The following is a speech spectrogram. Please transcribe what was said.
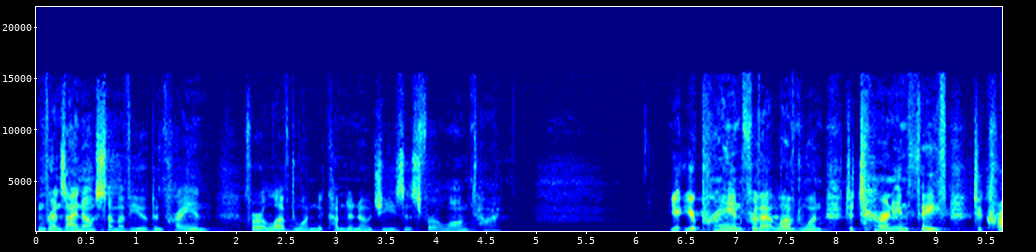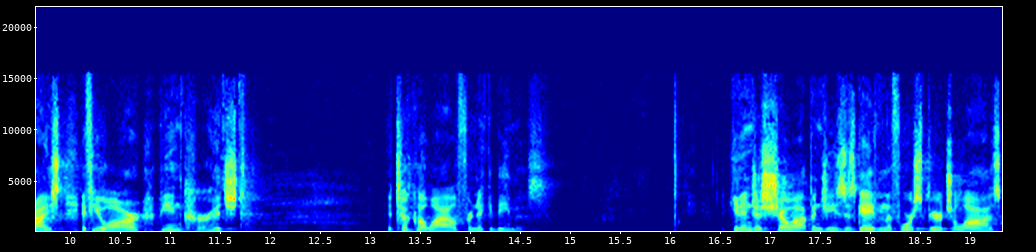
And friends, I know some of you have been praying for a loved one to come to know Jesus for a long time. You're praying for that loved one to turn in faith to Christ. If you are, be encouraged. It took a while for Nicodemus. He didn't just show up and Jesus gave him the four spiritual laws,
